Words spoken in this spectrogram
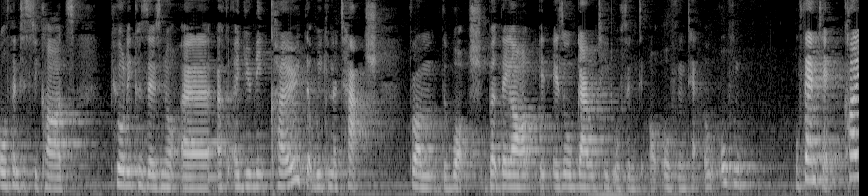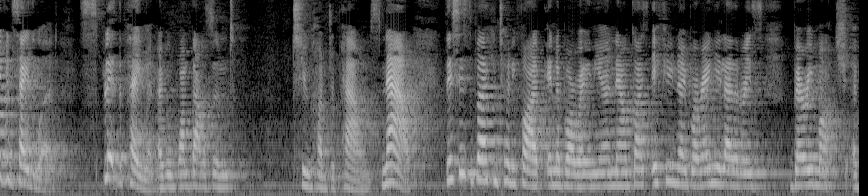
authenticity cards purely because there's not a, a, a unique code that we can attach from the watch, but they are, it is all guaranteed authentic, authentic, authentic. Can't even say the word. Split the payment over £1,200. Now, this is the Birkin 25 in a Barenia. Now, guys, if you know, Barenia leather is very much a,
